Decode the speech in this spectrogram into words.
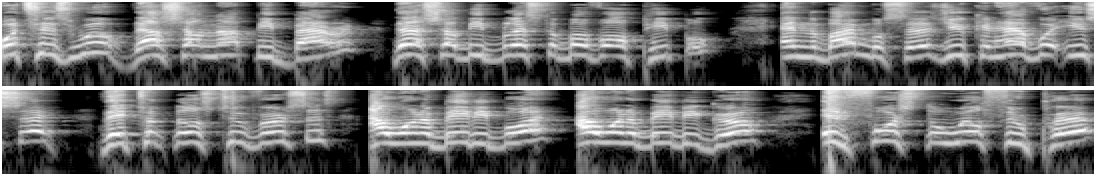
What's his will? Thou shalt not be barren. Thou shalt be blessed above all people. And the Bible says you can have what you say. They took those two verses. I want a baby boy. I want a baby girl. Enforced the will through prayer.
